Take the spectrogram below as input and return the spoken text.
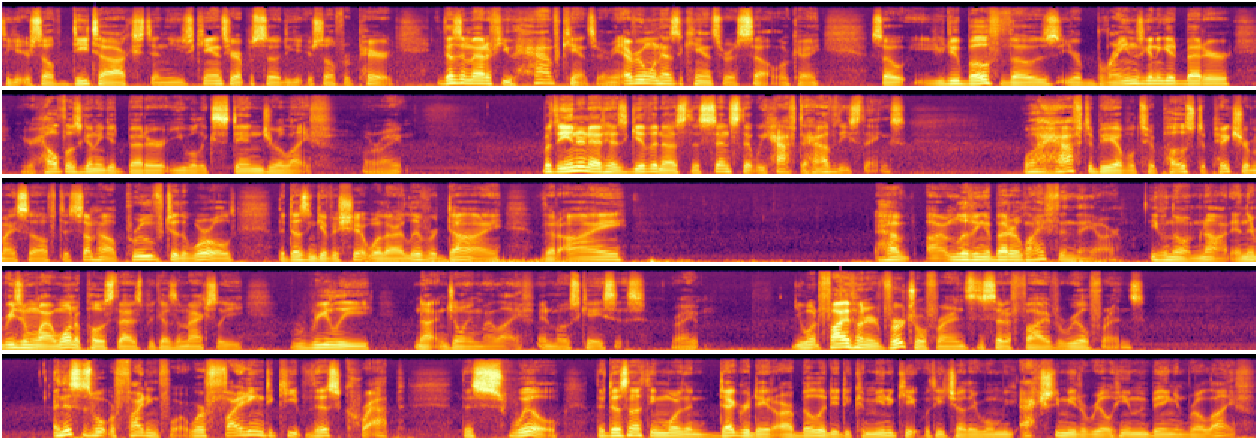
to get yourself detoxed and use cancer episode to get yourself repaired. It doesn't matter if you have cancer. I mean, everyone has a cancerous cell, okay? So you do both of those, your brain's going to get better, your health is going to get better, you will extend your life, all right? But the internet has given us the sense that we have to have these things. Well, I have to be able to post a picture of myself to somehow prove to the world that doesn't give a shit whether I live or die that I have I'm living a better life than they are, even though I'm not. And the reason why I want to post that is because I'm actually really not enjoying my life in most cases, right? You want 500 virtual friends instead of five real friends. And this is what we're fighting for. We're fighting to keep this crap, this swill that does nothing more than degrade our ability to communicate with each other when we actually meet a real human being in real life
